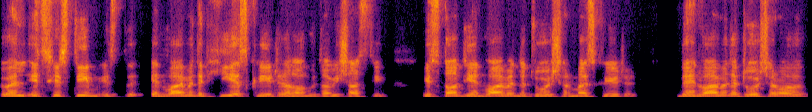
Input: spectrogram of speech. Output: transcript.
well, it's his team. It's the environment that he has created along with Ravi Shastri. It's not the environment that Rohit Sharma has created. The environment that Rohit Sharma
